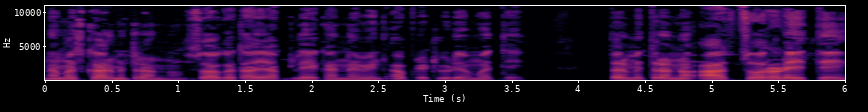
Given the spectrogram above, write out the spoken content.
नमस्कार मित्रांनो स्वागत आहे आपल्या एका नवीन अपडेट व्हिडिओमध्ये. तर मित्रांनो आज चोराडे येथे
